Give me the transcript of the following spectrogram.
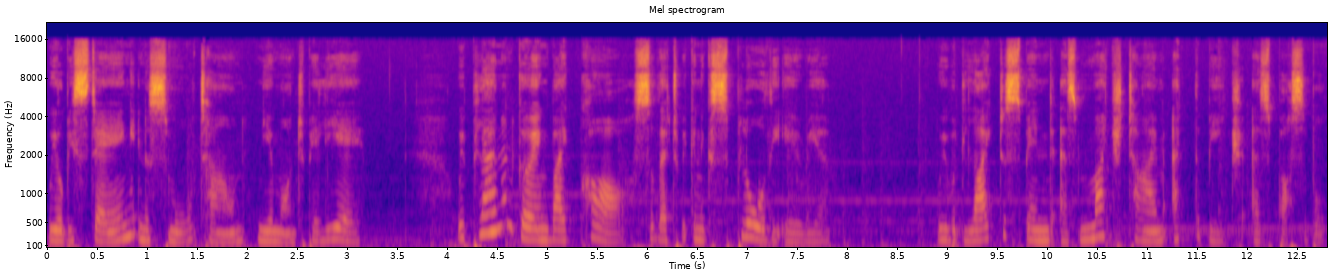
We'll be staying in a small town near Montpellier. We plan on going by car so that we can explore the area we would like to spend as much time at the beach as possible.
